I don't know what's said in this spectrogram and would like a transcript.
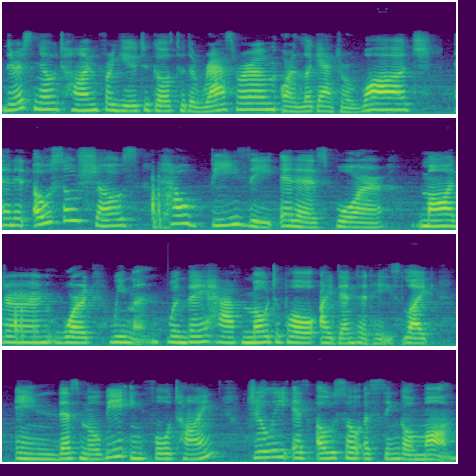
There's no time for you to go to the restroom or look at your watch. And it also shows how busy it is for modern work women when they have multiple identities. Like in this movie, in full time, Julie is also a single mom.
